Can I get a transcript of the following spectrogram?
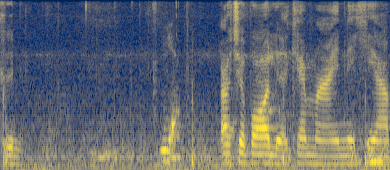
ขึ้นเพื่อเอาเฉพาะเหลือแค่ไม้ในแคป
